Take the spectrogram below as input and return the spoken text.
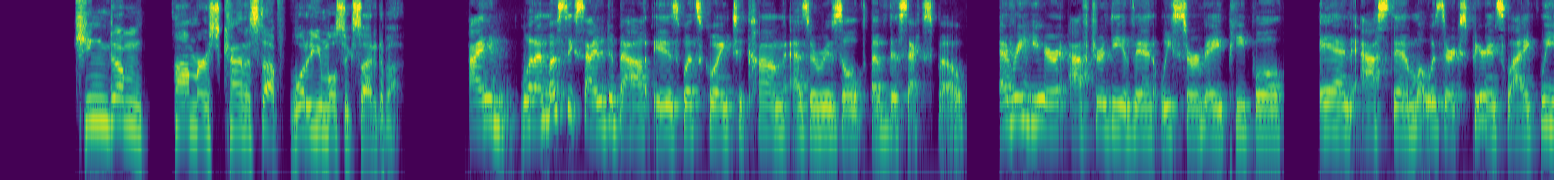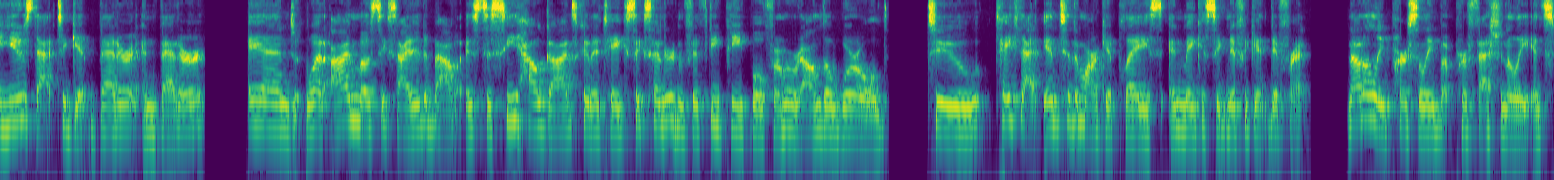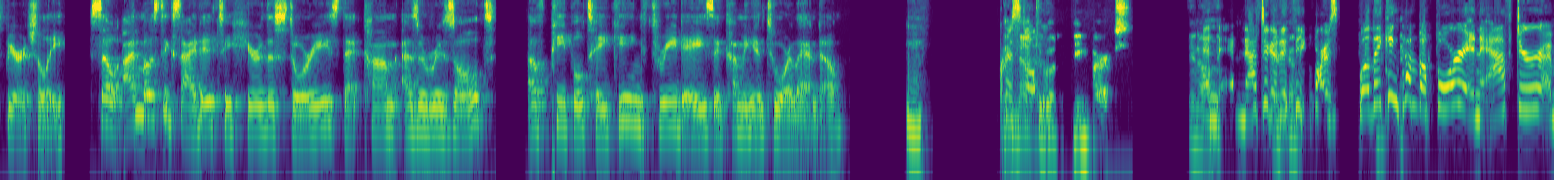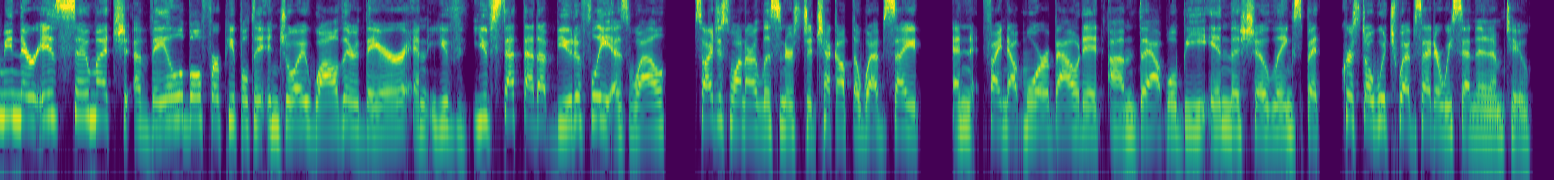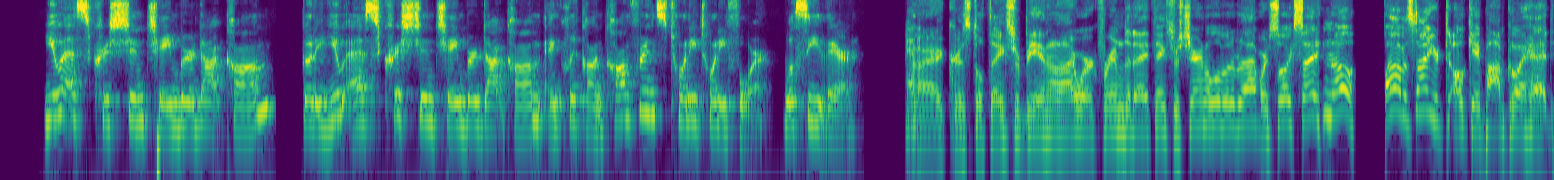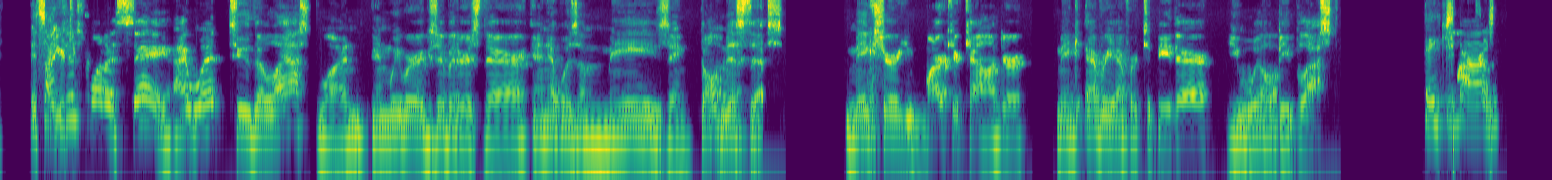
kingdom commerce kind of stuff. What are you most excited about? I what I'm most excited about is what's going to come as a result of this expo. Every year after the event, we survey people and ask them what was their experience like. We use that to get better and better. And what I'm most excited about is to see how God's going to take 650 people from around the world to take that into the marketplace and make a significant difference not only personally, but professionally and spiritually. So I'm most excited to hear the stories that come as a result of people taking three days and coming into Orlando. Mm. Krystal. And not to go to theme parks. You know, and, and not to go to theme parks. Well, they can come before and after. I mean, there is so much available for people to enjoy while they're there, and you've you've set that up beautifully as well. So I just want our listeners to check out the website and find out more about it, um, that will be in the show links. But Krystal, which website are we sending them to? uschristianchamber.com. Go to uschristianchamber.com and click on Conference 2024. We'll see you there. All right, Krystal. Thanks for being on I Work for Him today. Thanks for sharing a little bit of that. We're so excited. No, Bob, it's not your. T- okay, Bob, go ahead. It's not I your. I just t- want to say, I went to the last one and we were exhibitors there, and it was amazing. Don't miss this. Make sure you mark your calendar, make every effort to be there. You will be blessed. Thank you, Bob.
